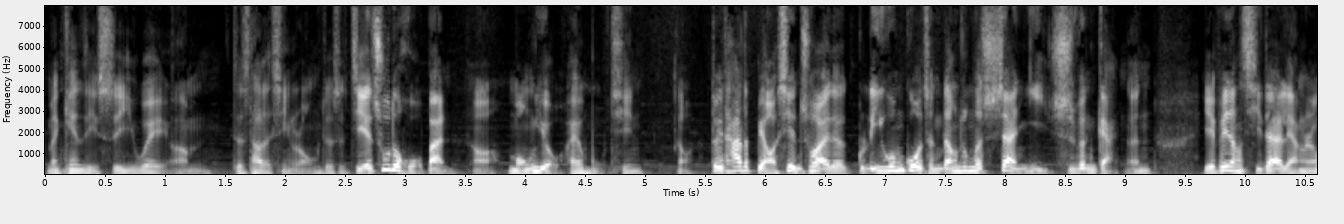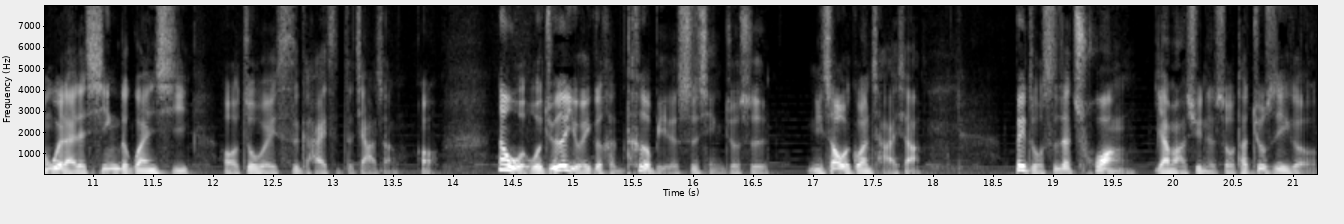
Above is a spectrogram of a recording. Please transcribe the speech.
Mackenzie 是一位嗯，这是他的形容，就是杰出的伙伴啊，盟友还有母亲。哦，对他的表现出来的离婚过程当中的善意十分感恩，也非常期待两人未来的新的关系。哦，作为四个孩子的家长，哦，那我我觉得有一个很特别的事情，就是你稍微观察一下，贝佐斯在创亚马逊的时候，他就是一个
